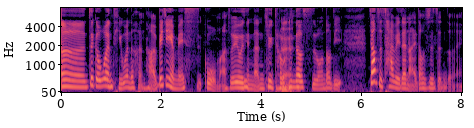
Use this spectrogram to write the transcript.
嗯，这个问题问的很好，毕竟也没死过嘛，所以有点难去讨论到死亡到底这样子差别在哪里，倒是真的哎。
